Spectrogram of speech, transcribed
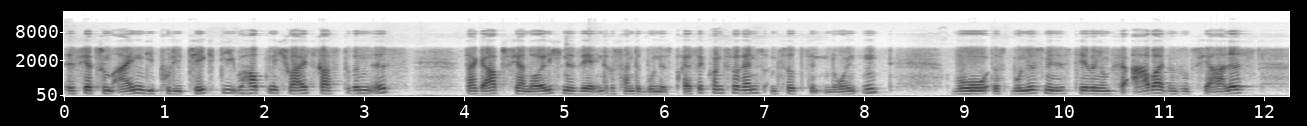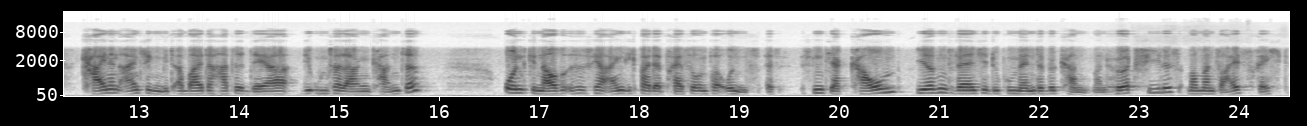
Es ist ja zum einen die Politik, die überhaupt nicht weiß, was drin ist. Da gab es ja neulich eine sehr interessante Bundespressekonferenz am 14.09., wo das Bundesministerium für Arbeit und Soziales keinen einzigen Mitarbeiter hatte, der die Unterlagen kannte. Und genauso ist es ja eigentlich bei der Presse und bei uns. Es sind ja kaum irgendwelche Dokumente bekannt. Man hört vieles, aber man weiß recht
